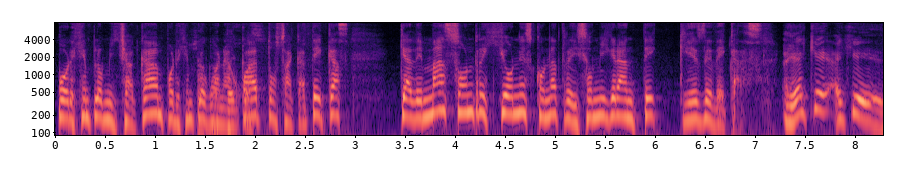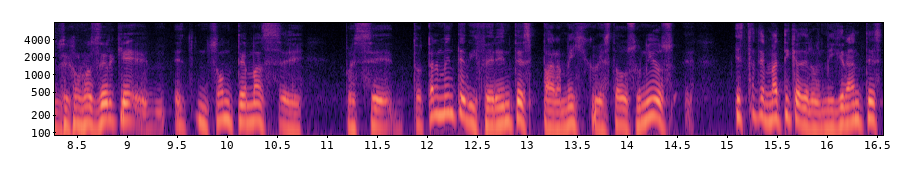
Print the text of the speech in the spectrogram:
por ejemplo, Michoacán, por ejemplo, Guanajuato, Zacatecas, que además son regiones con una tradición migrante que es de décadas. hay, que, hay que reconocer que eh, son temas eh, pues, eh, totalmente diferentes para México y Estados Unidos. Esta temática de los migrantes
